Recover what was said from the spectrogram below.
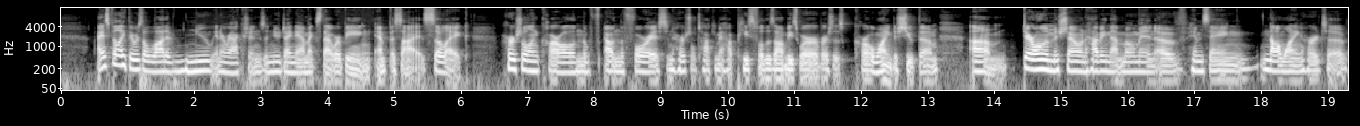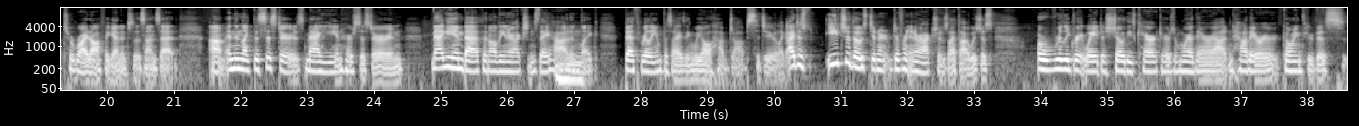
I just felt like there was a lot of new interactions and new dynamics that were being emphasized. So like Hershel and Carl in the out in the forest, and Hershel talking about how peaceful the zombies were versus Carl wanting to shoot them. Um, Daryl and Michonne having that moment of him saying not wanting her to to ride off again into the sunset, um, and then like the sisters, Maggie and her sister, and Maggie and Beth, and all the interactions they had, and like Beth really emphasizing we all have jobs to do. Like I just each of those dinner, different interactions I thought was just a really great way to show these characters and where they're at and how they were going through this,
